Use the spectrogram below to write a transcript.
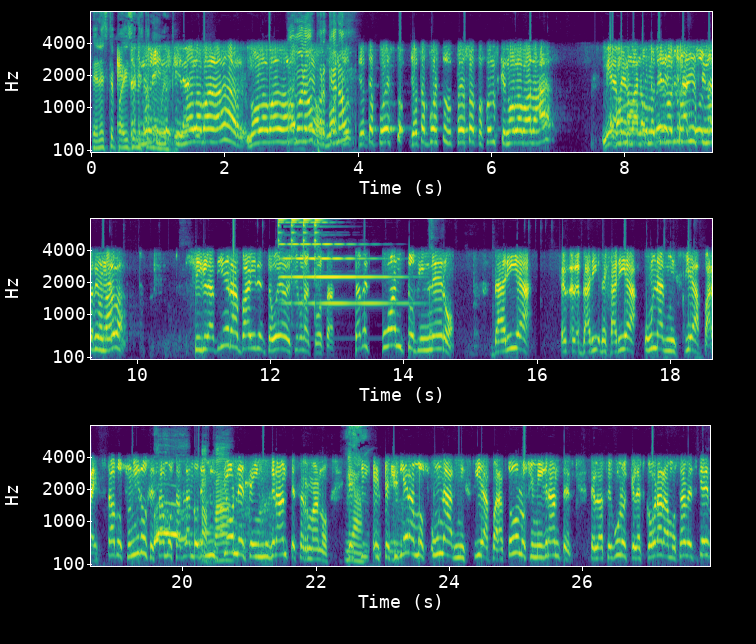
en este país en este no, y no- momento. y no la va a dar, no la va a dar. ¿Cómo no? ¿Por qué no? Yo, yo te apuesto, yo te apuesto peso a tus personas que no la va a dar. Mira, mi hermano, prometió ocho años y no dio nada. Si la diera Biden, te voy a decir una cosa. ¿Sabes cuánto dinero daría, eh, eh, daría- dejaría una amnistía para Estados Unidos? Estamos hablando de Papá. millones de inmigrantes, hermano. Que si eh, que si diéramos una amnistía para todos los inmigrantes, te lo aseguro que les cobráramos, ¿sabes qué?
